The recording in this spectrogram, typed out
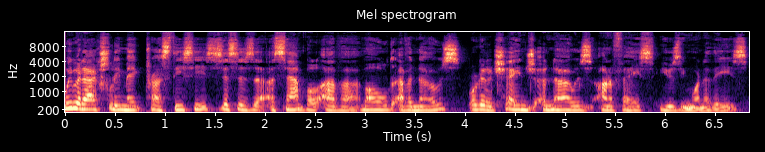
We would actually make prostheses. This is a sample of a mold of a nose. We're going to change a nose on a face using one of these.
